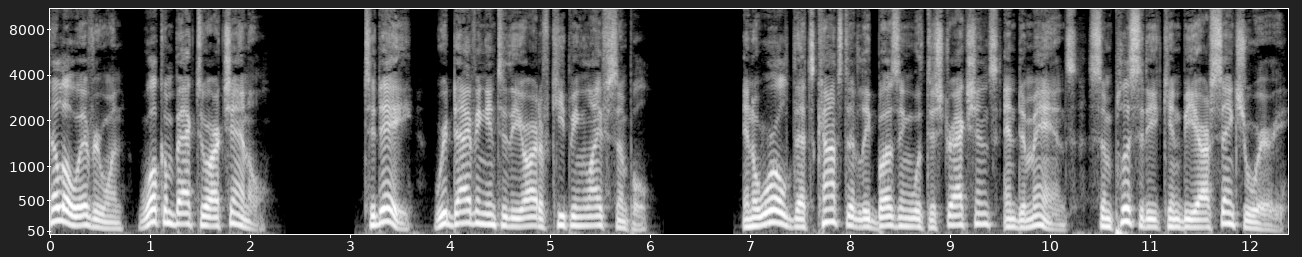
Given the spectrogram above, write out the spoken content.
Hello everyone, welcome back to our channel. Today, we're diving into the art of keeping life simple. In a world that's constantly buzzing with distractions and demands, simplicity can be our sanctuary.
